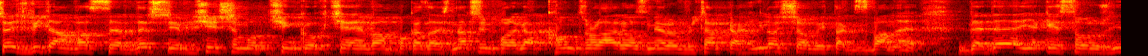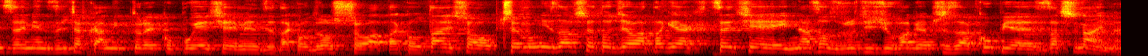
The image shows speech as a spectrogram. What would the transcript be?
Cześć, witam Was serdecznie. W dzisiejszym odcinku chciałem Wam pokazać na czym polega kontrola rozmiarów w liczarkach ilościowych, tak zwane DD, jakie są różnice między liczarkami, które kupujecie, między taką droższą a taką tańszą, czemu nie zawsze to działa tak jak chcecie i na co zwrócić uwagę przy zakupie. Zaczynajmy.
